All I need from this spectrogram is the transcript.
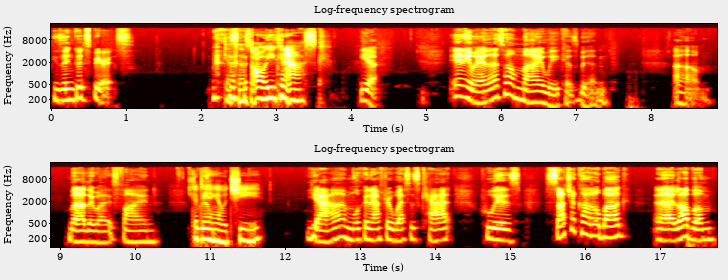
He's in good spirits. Guess that's all you can ask. Yeah. Anyway, that's how my week has been. Um, but otherwise fine. You got to hang out with Chi. Yeah, I'm looking after Wes's cat, who is such a cuddle bug, and I love him.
